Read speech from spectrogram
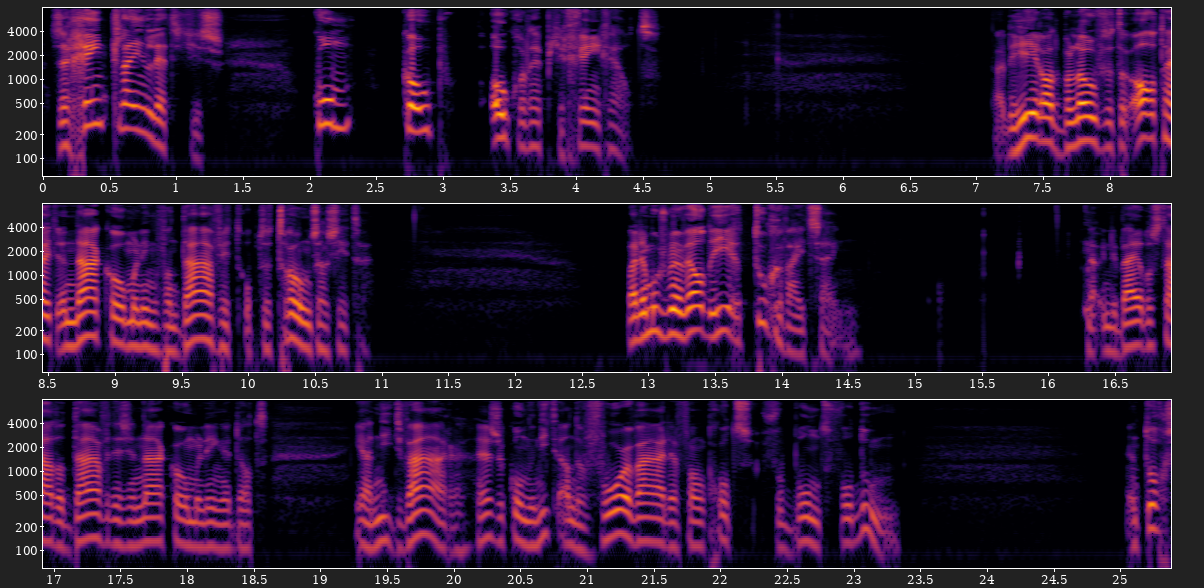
Het zijn geen kleine lettertjes. Kom, koop, ook al heb je geen geld. Nou, de Heer had beloofd dat er altijd een nakomeling van David op de troon zou zitten. Maar dan moest men wel de Heer toegewijd zijn. Nou, in de Bijbel staat dat David en zijn nakomelingen dat ja, niet waren. Ze konden niet aan de voorwaarden van Gods verbond voldoen. En toch,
